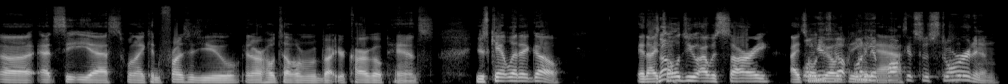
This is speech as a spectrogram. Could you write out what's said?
uh, at CES when I confronted you in our hotel room about your cargo pants. You just can't let it go. And I No. told you I was sorry. I Well, told he's you I was got being plenty an of ass. pockets to store it in.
